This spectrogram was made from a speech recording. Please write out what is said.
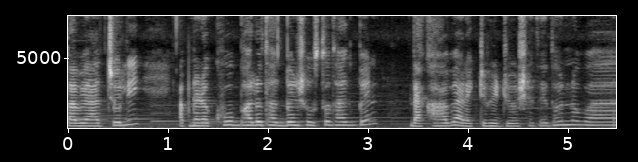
তবে আজ চলি, আপনারা খুব ভালো থাকবেন, সুস্থ থাকবেন। দেখা হবে আরেকটি ভিডিওর সাথে। ধন্যবাদ।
